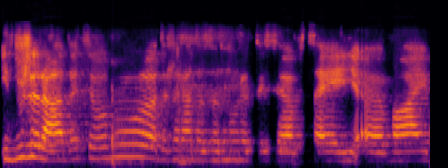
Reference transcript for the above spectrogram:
і дуже рада цьому. Дуже рада зануритися в цей е, вайб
